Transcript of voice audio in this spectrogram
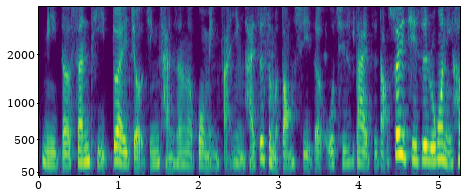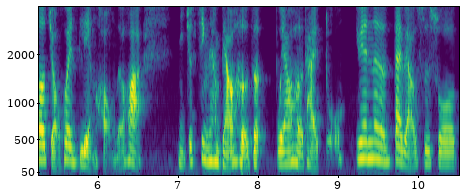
你的身体对酒精产生了过敏反应，还是什么东西的？我其实不太知道。所以其实如果你喝酒会脸红的话，你就尽量不要喝这，不要喝太多，因为那个代表是说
